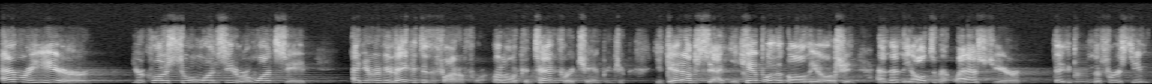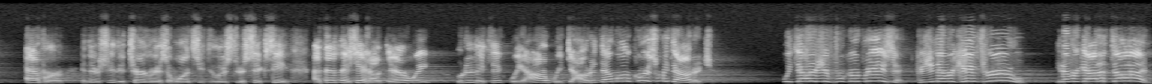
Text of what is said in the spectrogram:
Every year, you're close to a one seed or a one seed, and you don't even make it to the Final Four, let alone contend for a championship. You get upset, you can't put the ball in the ocean, and then the ultimate last year, they become the first team ever in their seed the tournament as a one seed to lose through 16, and then they say, "How dare we? Who do they think we are? We doubted them? Well, of course we doubted you. We doubted you for good reason because you never came through. You never got it done.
